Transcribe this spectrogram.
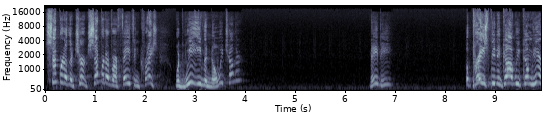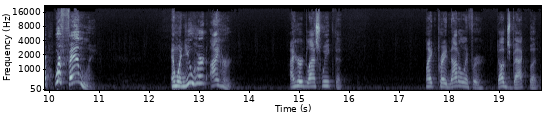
Separate of the church, separate of our faith in Christ, would we even know each other? Maybe. But praise be to God, we come here. We're family. And when you hurt, I hurt. I heard last week that Mike prayed not only for Doug's back, but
